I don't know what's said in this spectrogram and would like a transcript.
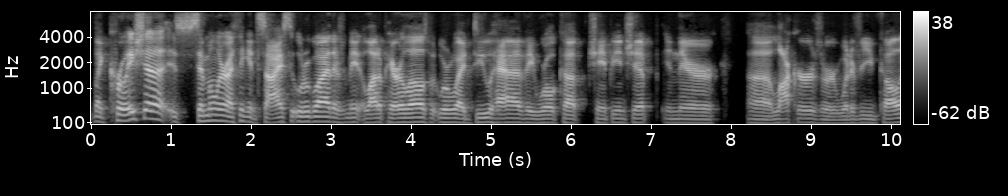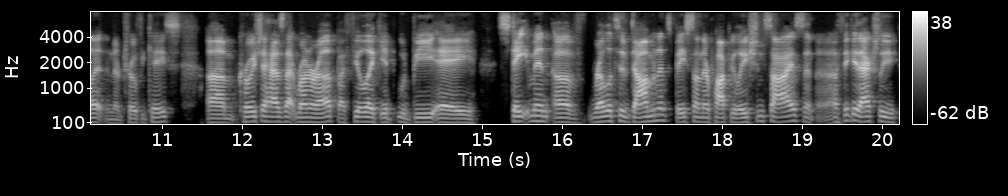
like Croatia is similar, I think, in size to Uruguay. There's made a lot of parallels, but Uruguay do have a World Cup championship in their uh, lockers or whatever you'd call it in their trophy case. Um, Croatia has that runner up. I feel like it would be a statement of relative dominance based on their population size. And I think it actually,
